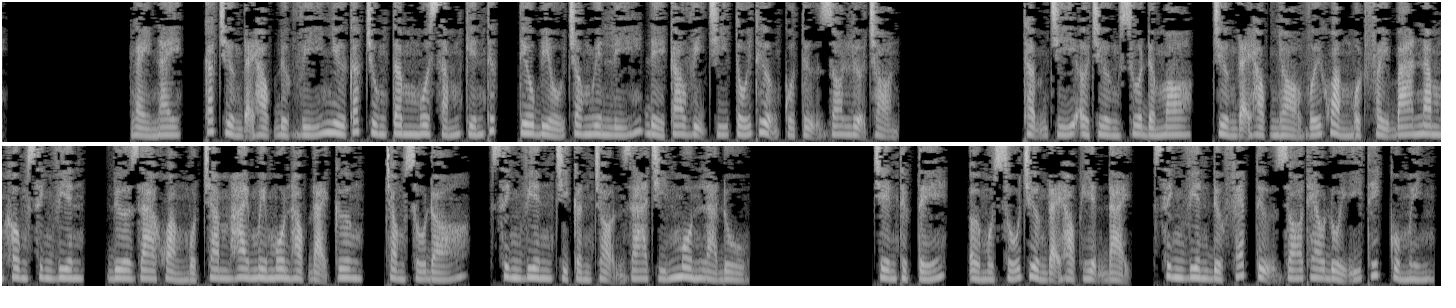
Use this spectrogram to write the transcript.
Ngày nay, các trường đại học được ví như các trung tâm mua sắm kiến thức, tiêu biểu cho nguyên lý đề cao vị trí tối thượng của tự do lựa chọn. Thậm chí ở trường Sudamore, trường đại học nhỏ với khoảng 1,350 sinh viên, đưa ra khoảng 120 môn học đại cương, trong số đó, sinh viên chỉ cần chọn ra 9 môn là đủ. Trên thực tế, ở một số trường đại học hiện đại, sinh viên được phép tự do theo đuổi ý thích của mình.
